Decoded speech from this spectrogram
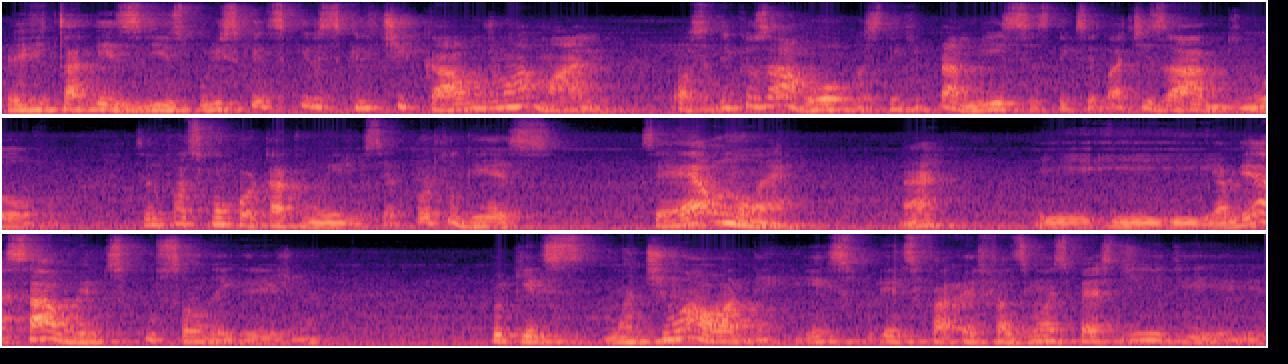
para evitar desvios. Por isso que eles, que eles criticavam João Ramalho. Oh, você tem que usar roupa, você tem que ir para missa, você tem que ser batizado de novo. Você não pode se comportar como índio, você é português. Você é ou não é? Né? E, e, e ameaçavam ele de expulsão da igreja. Né? porque eles mantinham a ordem, eles, eles, eles faziam uma espécie de, de,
